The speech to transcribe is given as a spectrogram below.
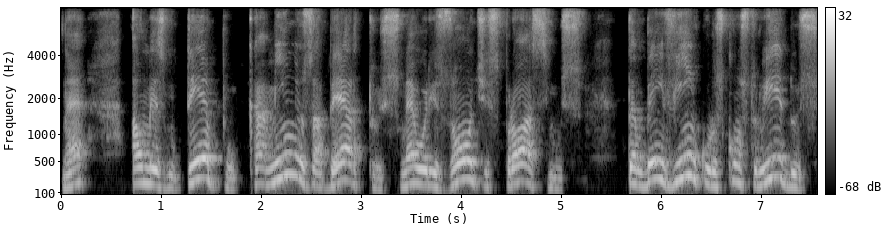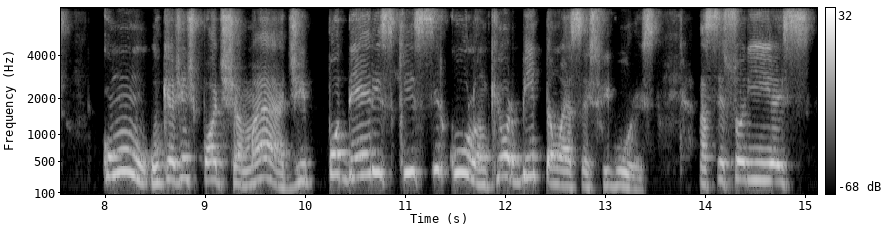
Né? Ao mesmo tempo, caminhos abertos, né, horizontes próximos, também vínculos construídos com o que a gente pode chamar de poderes que circulam, que orbitam essas figuras. Assessorias,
